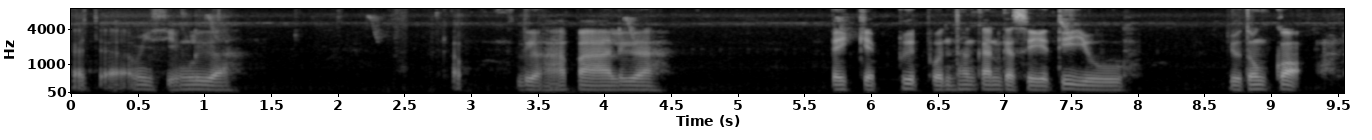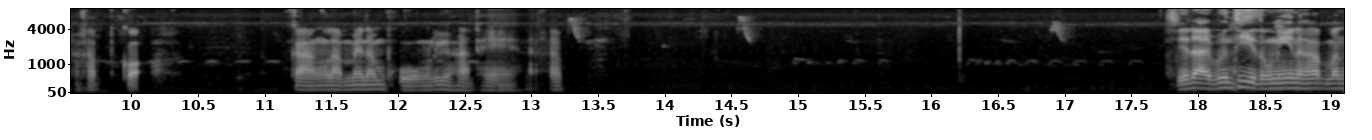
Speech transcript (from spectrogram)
ก็จะมีเสียงเรือครับเรือหาปลาเรือ ไปเก็บพืชผลทางการเกษตรที่อยู่อยู่ตรงเกาะนะครับ เกาะกลางลำแม่น้ำโขงหรือหาดแหนะครับ เสียดายพื้นที่ตรงนี้นะครับ มัน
